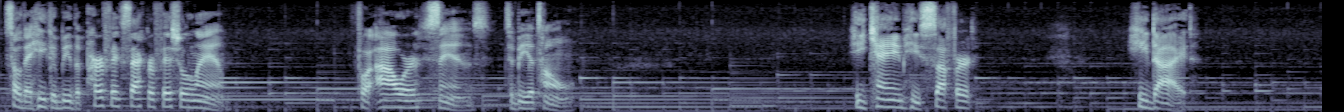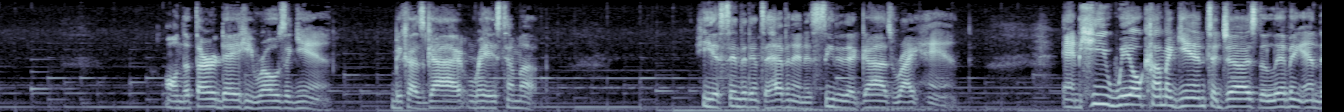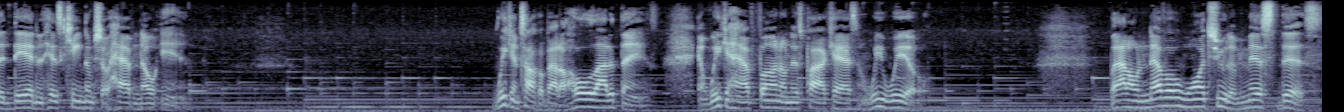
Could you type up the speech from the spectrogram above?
so that he could be the perfect sacrificial lamb for our sins to be atoned. He came, he suffered, he died. On the third day, he rose again because God raised him up. He ascended into heaven and is seated at God's right hand. And he will come again to judge the living and the dead, and his kingdom shall have no end. We can talk about a whole lot of things, and we can have fun on this podcast, and we will. But I don't never want you to miss this.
